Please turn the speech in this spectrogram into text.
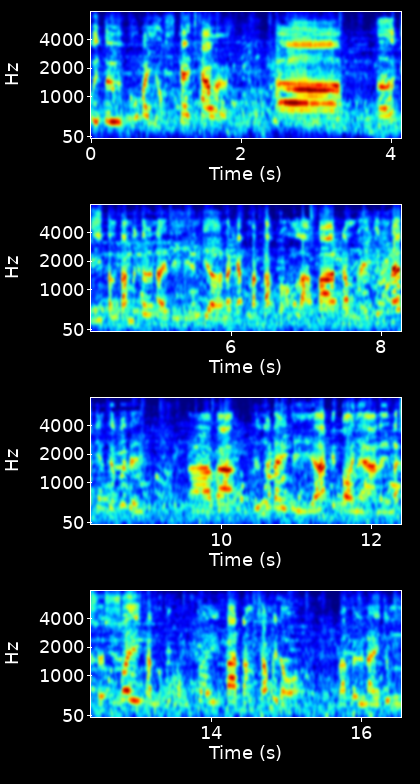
84 của Bayot Sky Tower. À, ở cái tầng 84 này thì hiện giờ nó cách mặt đất khoảng là 309 mét nha thưa quý vị. À, và đứng ở đây thì á, cái tòa nhà này nó sẽ xoay thành một cái vòng xoay 360 độ. Và từ này chúng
